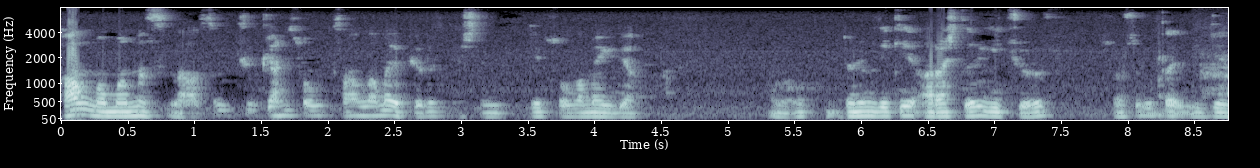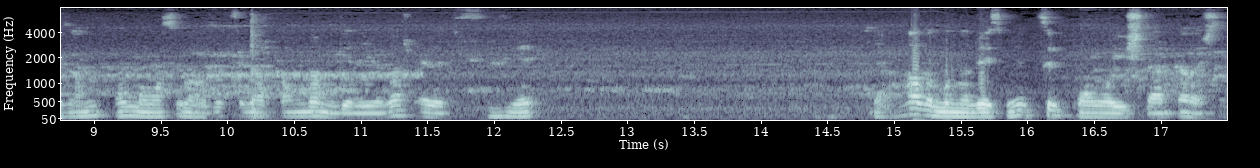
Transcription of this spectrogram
almamamız lazım. Çünkü hani sol sallama yapıyoruz. İşte hep sollamaya gidiyor. Önümüzdeki araçları geçiyoruz. Sonuçta burada bir cezanın olmaması lazım. Şöyle arkamdan mı geliyorlar? Evet. Şöyle ya alın bunun resmini tır konvoyu işte arkadaşlar.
